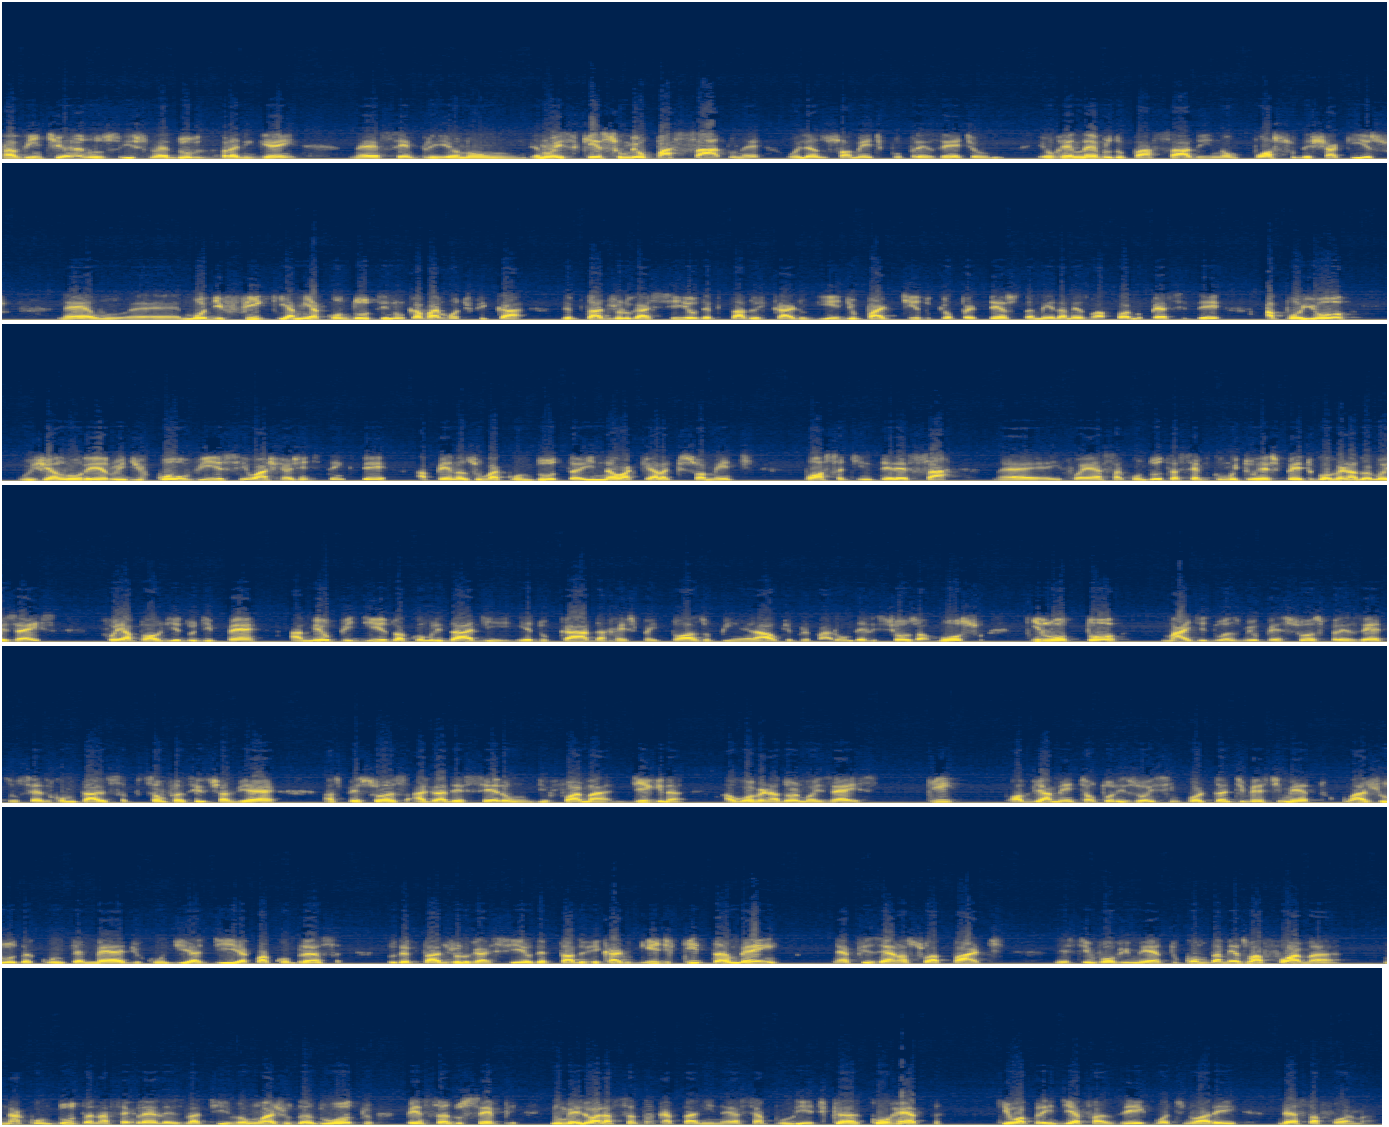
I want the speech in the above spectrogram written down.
há 20 anos, isso não é dúvida para ninguém, né? Sempre eu não, eu não esqueço o meu passado, né? Olhando somente para o presente, eu, eu relembro do passado e não posso deixar que isso né, é, modifique a minha conduta e nunca vai modificar. O deputado Júlio Garcia, o deputado Ricardo Guide, o partido que eu pertenço também, da mesma forma, o PSD, apoiou o Jean Loureiro, indicou o vice. Eu acho que a gente tem que ter apenas uma conduta e não aquela que somente possa te interessar. Né? E foi essa conduta, sempre com muito respeito. O governador Moisés foi aplaudido de pé a meu pedido, a comunidade educada, respeitosa, o Pinheiral, que preparou um delicioso almoço, que lotou mais de duas mil pessoas presentes no Centro Comunitário São Francisco Xavier. As pessoas agradeceram de forma digna ao governador Moisés, que obviamente autorizou esse importante investimento com ajuda, com intermédio, com dia a dia, com a cobrança do deputado Júlio Garcia, o deputado Ricardo Guide, que também né, fizeram a sua parte nesse envolvimento, como da mesma forma na conduta na Assembleia Legislativa, um ajudando o outro, pensando sempre no melhor a Santa Catarina. Essa é a política correta que eu aprendi a fazer e continuarei dessa forma.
